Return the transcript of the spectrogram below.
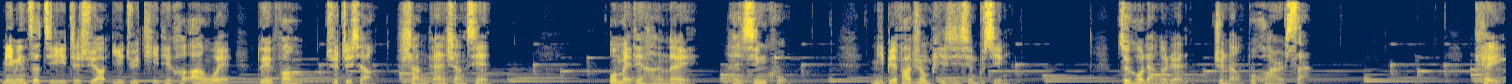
明明自己只需要一句体贴和安慰，对方却只想上纲上线。我每天很累很辛苦，你别发这种脾气行不行？最后两个人只能不欢而散。K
